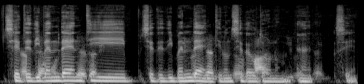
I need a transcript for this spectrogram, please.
Siete dipendenti, siete dipendenti, non siete autonomi. Eh, sì.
